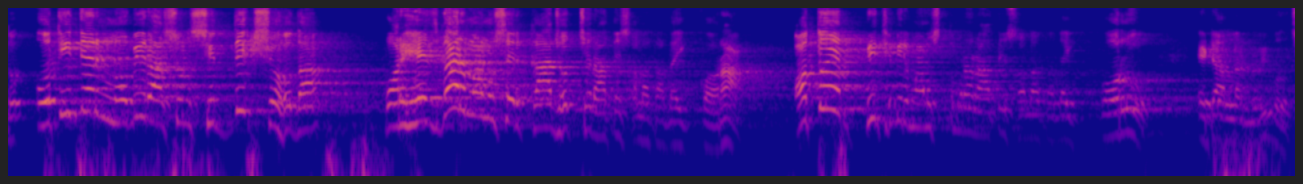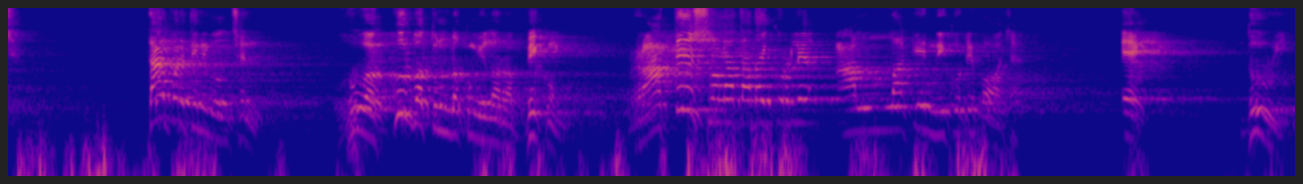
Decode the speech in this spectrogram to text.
তো অতীতের নবী রাসুল সিদ্দিক সহদা পরহেজগার মানুষের কাজ হচ্ছে রাতে সালাত আদায় করা। অতএব পৃথিবীর মানুষ তোমরা রাতে সালাত আদায় করো, এটা আল্লাহ নবী বলছেন। তারপরে তিনি বলছেন, হুয়া কুরবাতুল্লাকুম ইলা রাব্বিকুম। রাতে সালাত আদায় করলে আল্লাহকে নিকটে পাওয়া যায়। এক। দুই।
